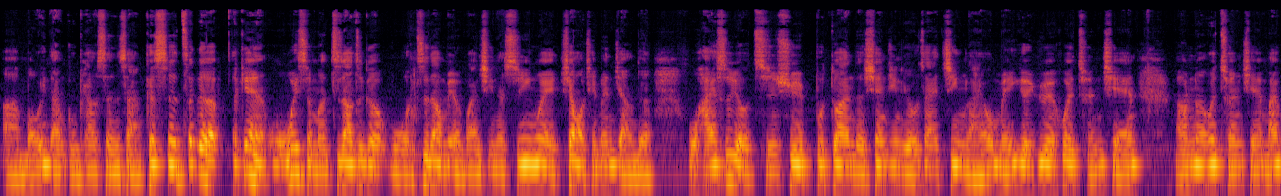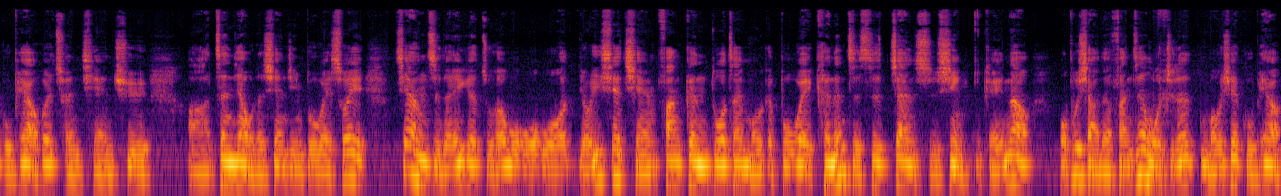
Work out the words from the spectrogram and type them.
啊某一档股票身上。可是这个 again，我为什么知道这个？我知道没有关系呢？是因为像我前面讲的，我还是有持续不断的现金流在进来。我每一个月会存钱，然后呢会存钱买股票，会存钱去啊增加我的现金部位。所以这样子的一个组合，我我我有一些钱放更多在某一个部位，可能只是暂时性。OK，那。我不晓得，反正我觉得某一些股票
